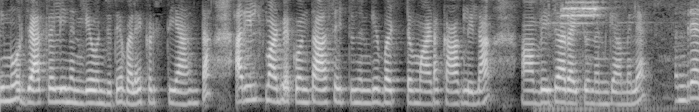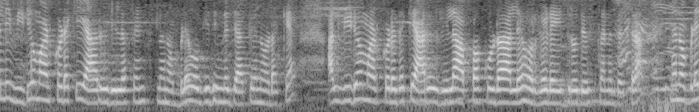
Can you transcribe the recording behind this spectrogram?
ನಿಮ್ಮೂರ ಜಾತ್ರೆಯಲ್ಲಿ ನನಗೆ ಒಂದು ಜೊತೆ ಬಳೆ ಕಡಿಸ್ತೀಯಾ ಅಂತ. ಆ ರೀಲ್ಸ್ ಮಾಡಬೇಕು ಅಂತ ಆಸೆ ಇತ್ತು ನನಗೆ ಬಟ್ ಮಾಡೋಕ್ಕಾಗಲಿಲ್ಲ. ಬೇಜಾರಾಯಿತು ನನಗೆ ಆಮೇಲೆ. ಅಂದರೆ ಅಲ್ಲಿ ವೀಡಿಯೋ ಮಾಡ್ಕೊಡೋಕ್ಕೆ ಯಾರೂ ಇರಲಿಲ್ಲ. ಫ್ರೆಂಡ್ಸ್ ನಾನು ಒಬ್ಬಳೇ ಹೋಗಿದ್ದೀನಿ ಜಾತ್ರೆ ನೋಡೋಕ್ಕೆ. ಅಲ್ಲಿ ವೀಡಿಯೋ ಮಾಡ್ಕೊಡೋದಕ್ಕೆ ಯಾರೂ ಇರಲಿಲ್ಲ. ಅಪ್ಪ ಕೂಡ ಅಲ್ಲೇ ಹೊರಗಡೆ ಇದ್ದರು ದೇವಸ್ಥಾನದ ಹತ್ರ. ನಾನು ಒಬ್ಬಳೇ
